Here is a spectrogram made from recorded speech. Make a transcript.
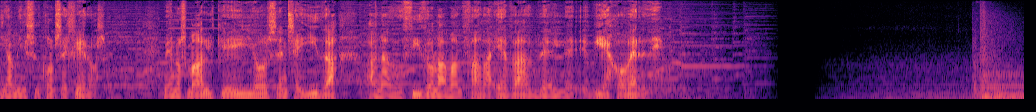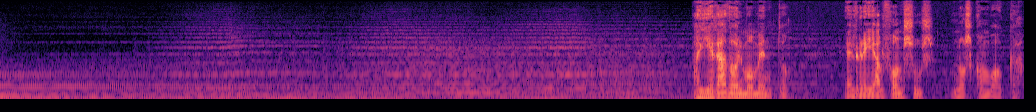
y a mis consejeros. Menos mal que ellos enseguida han aducido la avanzada edad del viejo verde. Ha llegado el momento. El rey Alfonsus nos convoca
